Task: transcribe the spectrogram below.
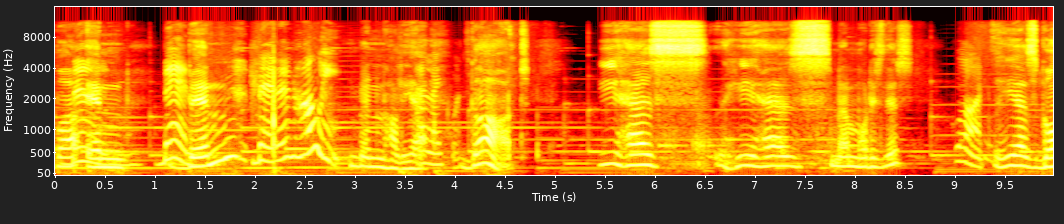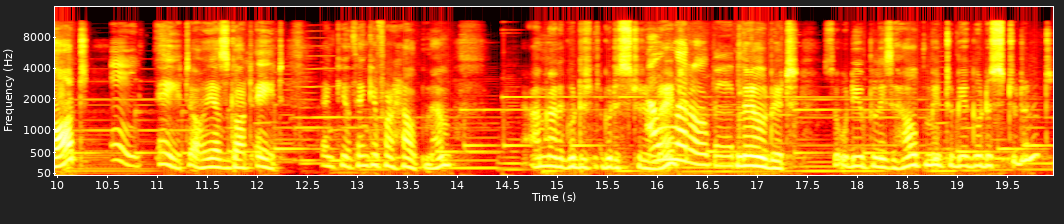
ba Ben. and Ben. Ben Ben and Holly. Ben and Holly? Yeah. I like watching. got. He has. He has. Ma'am, what is this? What? He has got Eight. eight. Oh, he has got eight. Thank you. Thank you for help, ma'am. I'm not a good good student, A right? little bit. little bit. So would you please help me to be a good student?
